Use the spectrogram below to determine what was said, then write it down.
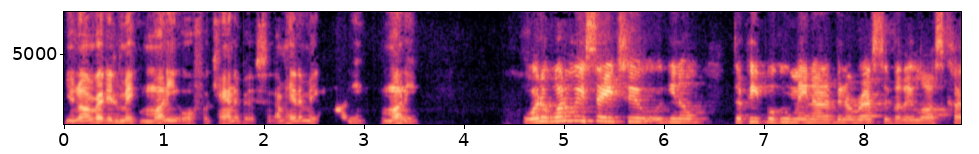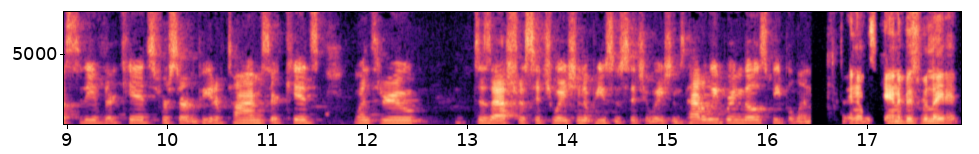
You know, I'm ready to make money off of cannabis. I'm here to make money, money. What what do we say to you know the people who may not have been arrested, but they lost custody of their kids for a certain period of times? Their kids went through disastrous situation, abusive situations. How do we bring those people in? And it was cannabis related.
